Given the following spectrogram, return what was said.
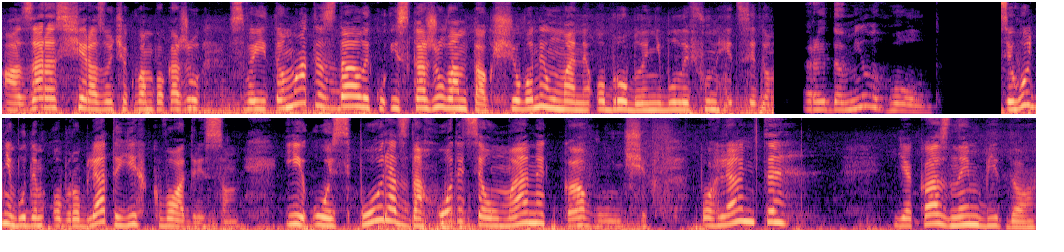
А зараз ще разочок вам покажу свої томати здалеку і скажу вам так, що вони у мене оброблені були фунгіцидом Ридоміл Голд. Сьогодні будемо обробляти їх квадрісом. І ось поряд знаходиться у мене кавунчик. Погляньте, яка з ним біда.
